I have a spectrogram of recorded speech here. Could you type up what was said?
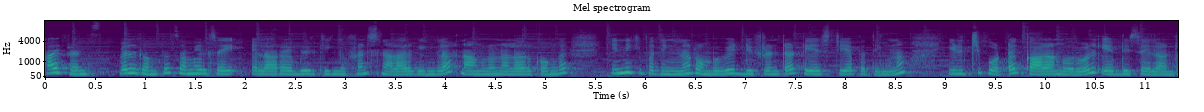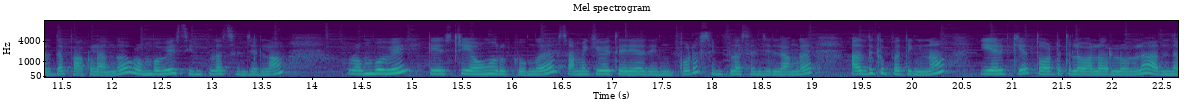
ஹாய் ஃப்ரெண்ட்ஸ் வெல்கம் டு சமையல் செய். எல்லோரும் எப்படி இருக்கீங்க ஃப்ரெண்ட்ஸ் நல்லா இருக்கீங்களா? நாங்களும் நல்லா இருக்கோங்க. இன்றைக்கி பார்த்தீங்கன்னா ரொம்பவே டிஃப்ரெண்ட்டாக டேஸ்டியாக பார்த்தீங்கன்னா இடித்து போட்ட காளான் வறுவல் எப்படி செய்யலான்றதை பார்க்கலாங்க. ரொம்பவே சிம்பிளாக செஞ்சிடலாம். ரொம்பவே டேஸ்டியாகவும் இருக்குங்க. சமைக்கவே தெரியாதவங்க கூட சிம்பிளாக செஞ்சிடலாங்க. அதுக்கு பார்த்திங்கன்னா இயற்கையாக தோட்டத்தில் வளரல அந்த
